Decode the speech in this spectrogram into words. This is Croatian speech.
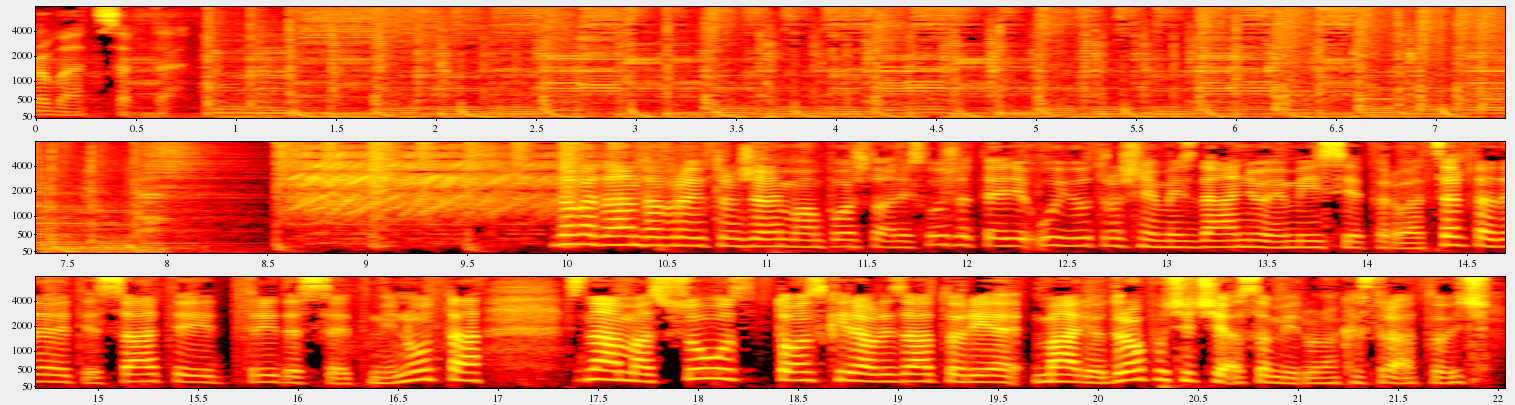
prva crta. Dobar dan, dobro jutro, želimo vam poštovani slušatelji u jutrošnjem izdanju emisije Prva crta, 9 je sati 30 minuta. S nama su, tonski realizator je Mario Dropučić, ja sam Miruna Kastratović.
